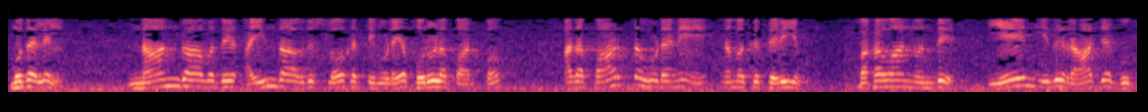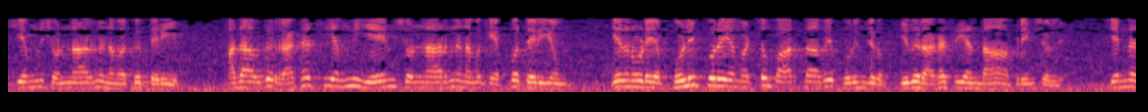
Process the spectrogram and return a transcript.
முதலில் நான்காவது ஐந்தாவது ஸ்லோகத்தினுடைய பொருளை பார்ப்போம். அதை பார்த்த உடனே நமக்கு தெரியும். பகவான் வந்து ஏன் இது ராஜகுக்கியம்னு சொன்னார்னு நமக்கு தெரியும். அதாவது ரகசியம்னு ஏன் சொன்னார்னு நமக்கு எப்ப தெரியும்? இதனுடைய பொழிப்புரைய மட்டும் பார்த்தாவே புரிஞ்சிடும் இது ரகசியம்தான் அப்படின்னு சொல்லி. என்ன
